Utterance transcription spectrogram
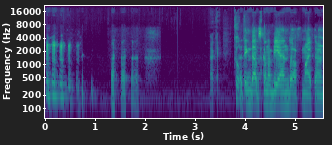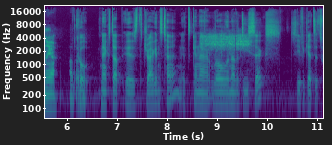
okay. Cool. I think that's gonna be end of my turn. Yeah. Cool. Next up is the dragon's turn. It's gonna roll another d6, see if it gets its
